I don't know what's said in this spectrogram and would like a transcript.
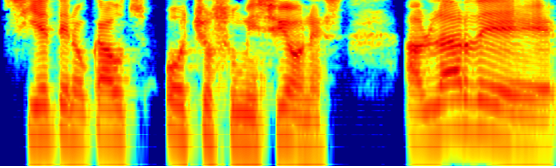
7 knockouts, 8 sumisiones. Hablar de,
